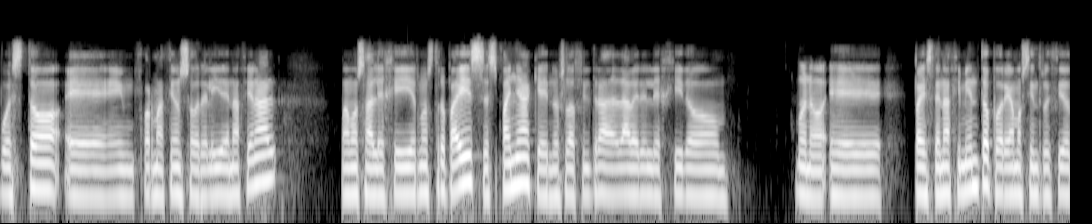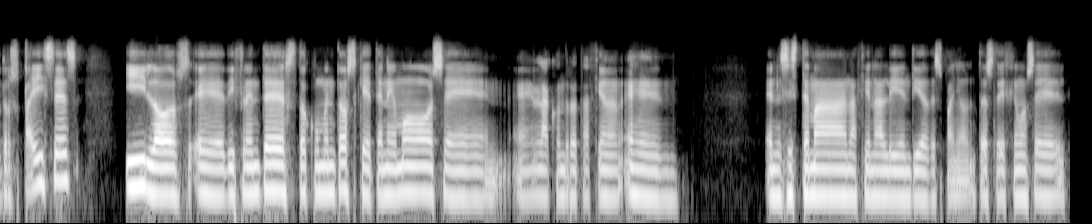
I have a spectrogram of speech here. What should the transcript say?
puesto información sobre el ID nacional. Vamos a elegir nuestro país, España, que nos lo filtra al haber elegido, bueno, eh, país de nacimiento. Podríamos introducir otros países y los eh, diferentes documentos que tenemos en, en la contratación, en, el Sistema Nacional de Identidad Español. Entonces dijimos el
